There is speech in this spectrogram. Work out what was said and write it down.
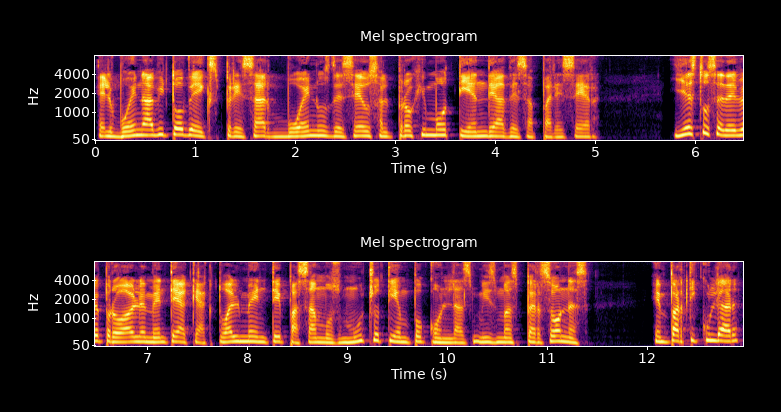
el buen hábito de expresar buenos deseos al prójimo tiende a desaparecer. Y esto se debe probablemente a que actualmente pasamos mucho tiempo con las mismas personas, en particular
